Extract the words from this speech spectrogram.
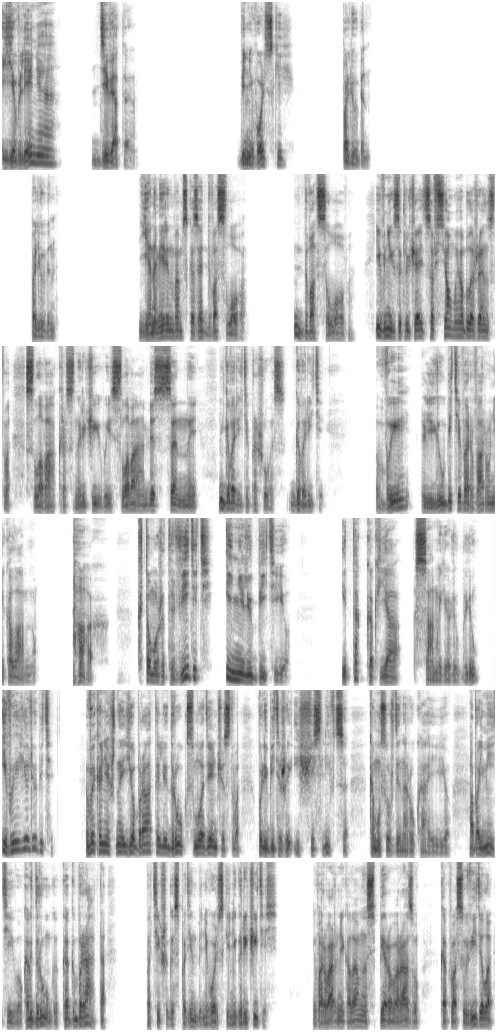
Явление девятое. Беневольский, Полюбин. Полюбин. Я намерен вам сказать два слова. Два слова, и в них заключается все мое блаженство. Слова красноречивые, слова бесценные. Говорите, прошу вас, говорите. Вы любите Варвару Николаевну. Ах, кто может видеть и не любить ее? И так как я сам ее люблю, и вы ее любите. Вы, конечно, ее брат или друг с младенчества, полюбите же и счастливца, кому суждена рука ее. Обоймите его, как друга, как брата. Потише, господин Беневольский, не горячитесь. Варвара Николаевна с первого разу как вас увидела,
